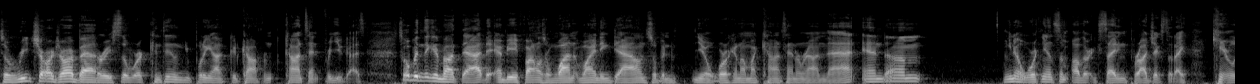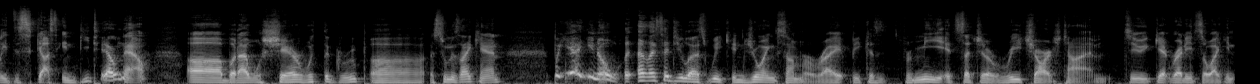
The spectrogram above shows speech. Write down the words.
to recharge our batteries so we're continually putting out good con- content for you guys. So I've been thinking about that. The NBA finals are wind- winding down, so I've been you know working on my content around that, and um, you know, working on some other exciting projects that I can't really discuss in detail now, uh, but I will share with the group uh, as soon as I can. But yeah, you know, as I said to you last week, enjoying summer, right? Because for me, it's such a recharge time to get ready so I can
